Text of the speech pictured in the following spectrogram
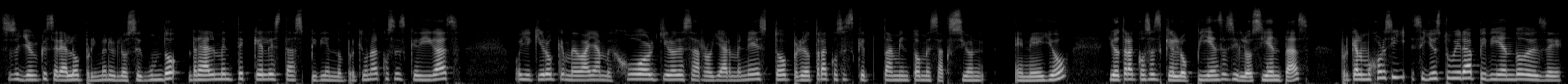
Eso yo creo que sería lo primero. Y lo segundo, realmente, ¿qué le estás pidiendo? Porque una cosa es que digas, oye, quiero que me vaya mejor, quiero desarrollarme en esto, pero otra cosa es que tú también tomes acción en ello. Y otra cosa es que lo pienses y lo sientas. Porque a lo mejor si, si yo estuviera pidiendo desde,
